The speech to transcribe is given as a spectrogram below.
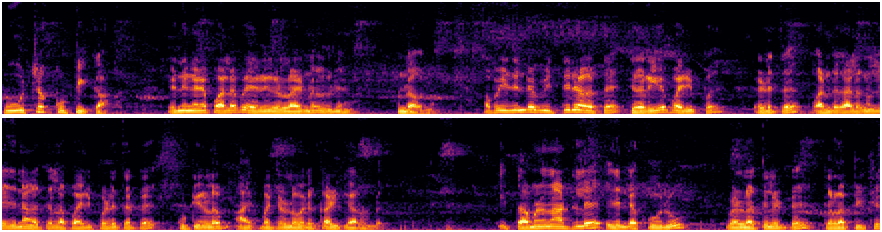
പൂച്ചക്കുട്ടിക്ക എന്നിങ്ങനെ പല പേരുകളിലാണ് ഇതിന് ഉണ്ടാകുന്നത് അപ്പോൾ ഇതിന്റെ വിത്തിനകത്തെ ചെറിയ പരിപ്പ് എടുത്ത് പണ്ട് കാലങ്ങളിൽ ഇതിനകത്തുള്ള പരിപ്പെടുത്തിട്ട് കുട്ടികളും മറ്റുള്ളവരും കഴിക്കാറുണ്ട്. ഈ തമിഴ്നാട്ടിൽ ഇതിന്റെ കുരു വെള്ളത്തിലിട്ട് തിളപ്പിച്ച്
